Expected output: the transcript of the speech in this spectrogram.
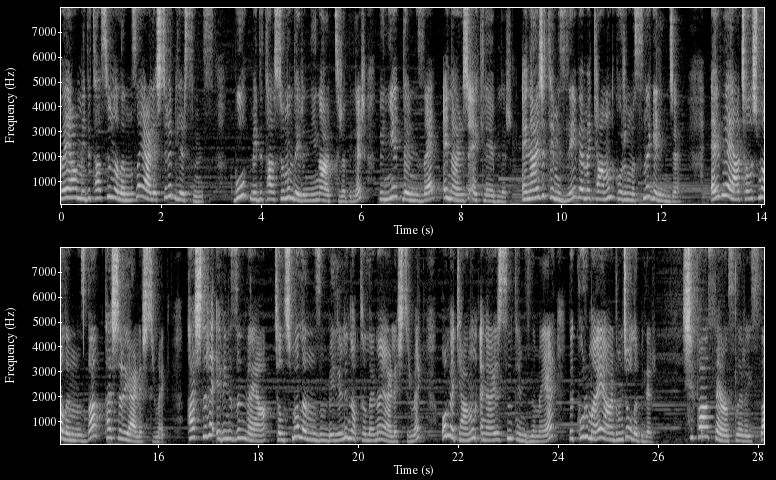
veya meditasyon alanınıza yerleştirebilirsiniz. Bu meditasyonun derinliğini arttırabilir ve niyetlerinize enerji ekleyebilir. Enerji temizliği ve mekanın korunmasına gelince Ev veya çalışma alanınızda taşları yerleştirmek. Taşları evinizin veya çalışma alanınızın belirli noktalarına yerleştirmek o mekanın enerjisini temizlemeye ve korumaya yardımcı olabilir. Şifa seansları ise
